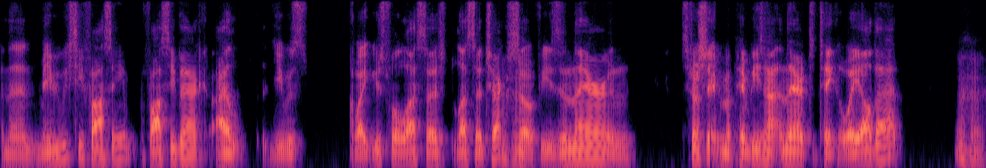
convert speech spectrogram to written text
and then maybe we see Fassi Fassi back. I he was quite useful last I last I checked. So if he's in there, and especially if Mapimpi's not in there to take away all that, Mhm.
